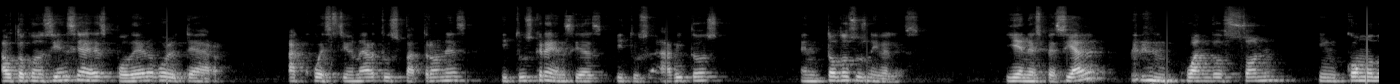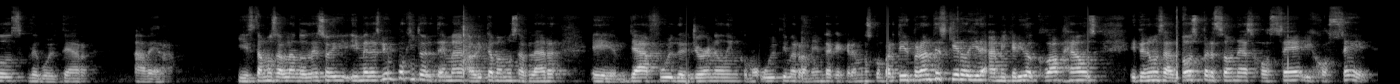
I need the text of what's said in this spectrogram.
Autoconciencia es poder voltear a cuestionar tus patrones y tus creencias y tus hábitos en todos sus niveles. Y en especial cuando son incómodos de voltear a ver. Y estamos hablando de eso y, me desvío un poquito del tema. Ahorita vamos a hablar eh, ya full del journaling como última herramienta que queremos compartir. Pero antes quiero ir a mi querido Clubhouse y tenemos a dos personas, José y José.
